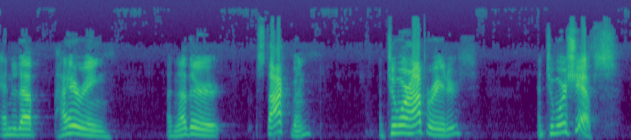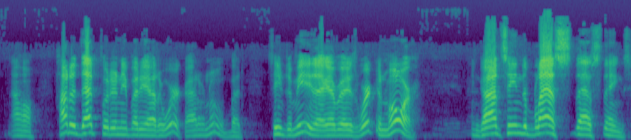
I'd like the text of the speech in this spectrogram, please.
ended up hiring another stockman and two more operators and two more shifts. Now, how did that put anybody out of work? I don't know, but it seemed to me that everybody's working more. And God seemed to bless those things.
